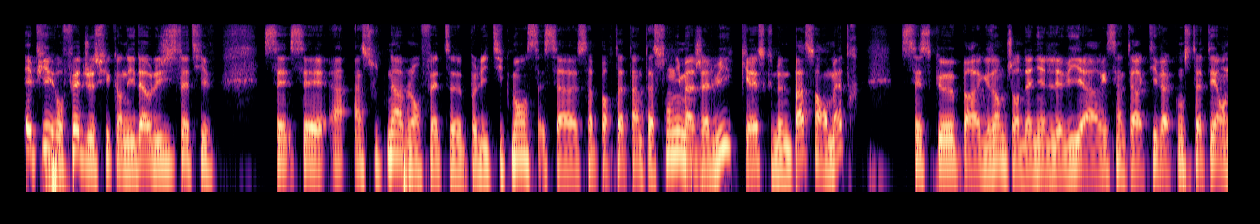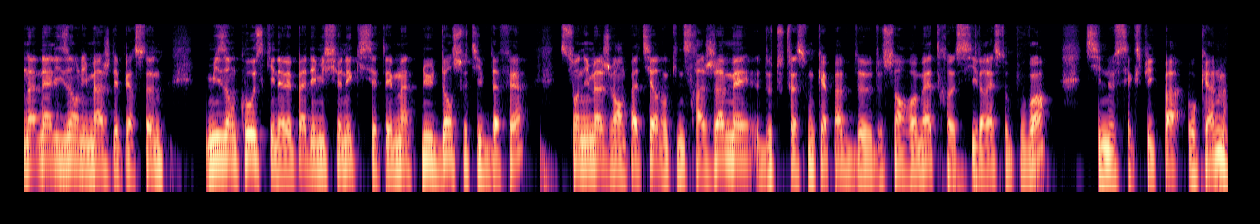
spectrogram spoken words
Et puis au fait, je suis candidat aux législatives. C'est insoutenable en fait politiquement. Ça, ça porte atteinte à son image à lui, qui risque de ne pas s'en remettre. C'est ce que par exemple Daniel Lévy à Harris Interactive a constaté en analysant l'image des personnes mises en cause qui n'avaient pas démissionné, qui s'étaient maintenues dans ce type d'affaires. Son image va en pâtir, donc il ne sera jamais de toute façon capable de, s'en remettre s'il reste au pouvoir, s'il ne s'explique pas au calme.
